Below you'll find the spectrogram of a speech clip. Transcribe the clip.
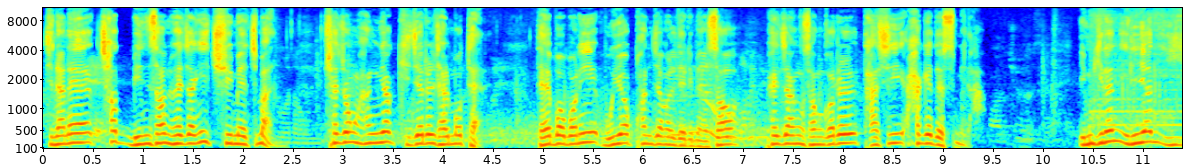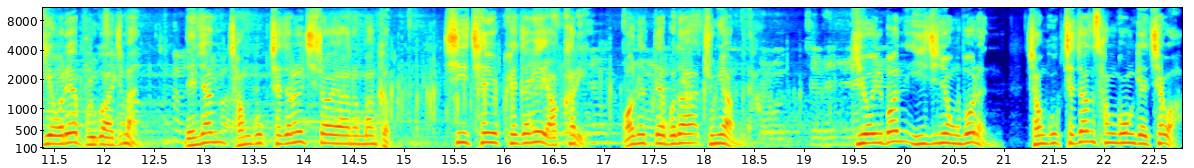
지난해 첫 민선 회장이 취임했지만 최종 학력 기재를 잘못해 대법원이 무효 판정을 내리면서 회장 선거를 다시 하게 됐습니다. 임기는 1년 2개월에 불과하지만 내년 전국체전을 치러야 하는 만큼 시 체육회장의 역할이 어느 때보다 중요합니다. 기호 1번 이진용 후보는 전국체전 성공 개최와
